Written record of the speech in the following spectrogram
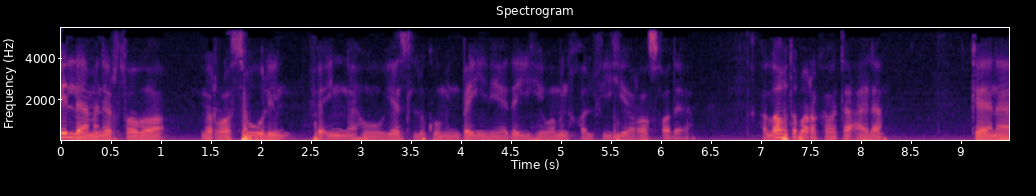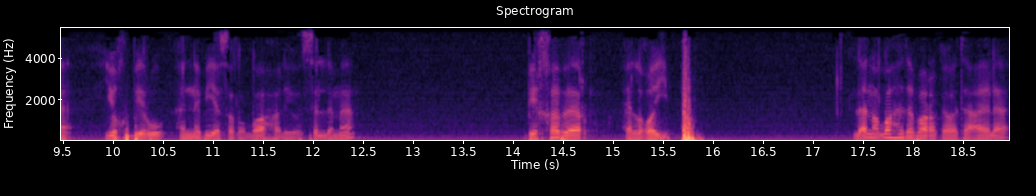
إلا من ارتضى من رسول فإنه يسلك من بين يديه ومن خلفه رصدا. الله تبارك وتعالى كان يخبر النبي صلى الله عليه وسلم بخبر الغيب. لأن الله تبارك وتعالى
